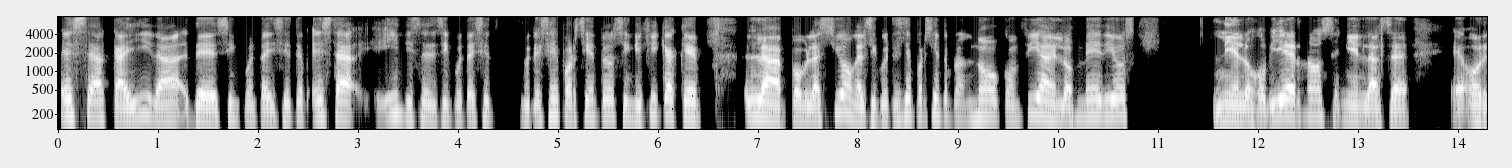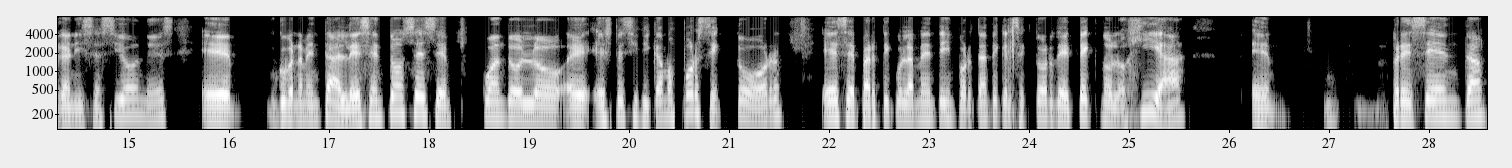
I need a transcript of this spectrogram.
esa caída de 57, este índice de 57, 56% significa que la población, el 56% no confía en los medios, ni en los gobiernos, ni en las eh, eh, organizaciones eh, gubernamentales. Entonces, cuando lo especificamos por sector, es particularmente importante que el sector de tecnología presenta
